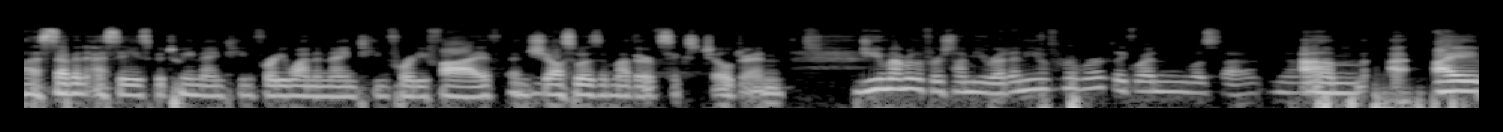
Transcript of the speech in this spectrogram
uh, seven essays between 1941 and 1945 and she Mhm. also was a mother of six children Do you remember the first time you read any of her work? Like when was that? Yeah. um, I, I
